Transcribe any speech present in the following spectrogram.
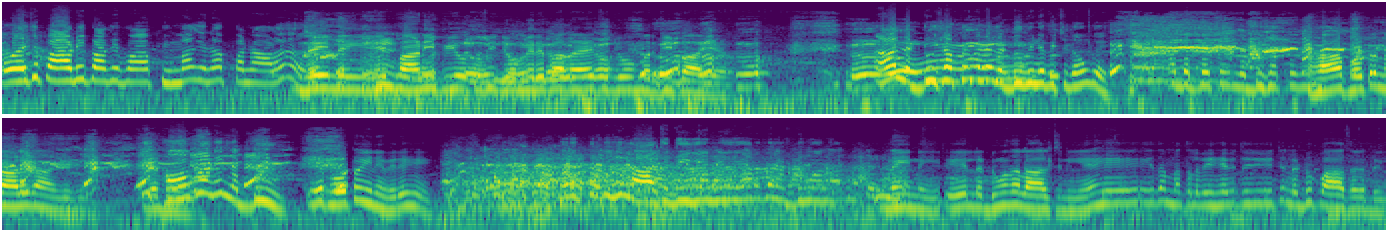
ਉਹ ਇਹ ਚ ਪਾਣੀ ਪਾ ਕੇ ਪਾ- ਪੀਵਾਂਗੇ ਨਾ ਆਪਾਂ ਨਾਲ। ਨਹੀਂ ਨਹੀਂ ਇਹ ਪਾਣੀ ਪੀਓ ਤੁਸੀਂ ਜੋ ਮੇਰੇ ਪਾਸ ਆਇਆ ਤੂੰ ਜੋ ਮਰਜ਼ੀ ਪਾ ਯਾਰ। ਆ ਲੱਡੂ ਛਾਪੇ ਮੇਰੇ ਲੱਡੂ ਵੀ ਨੇ ਵਿੱਚ ਦੋਗੇ ਆ ਡੱਬੇ ਤੇ ਲੱਡੂ ਛਾਪੇ ਵੀ ਹਾਂ ਫੋਟੋ ਨਾਲ ਹੀ ਦਾਂਗੇ ਜੀ ਇਹ ਫੋਟੋ ਨਹੀਂ ਲੱਡੂ? ਇਹ ਫੋਟੋ ਹੀ ਨੇ ਵੀਰੇ ਇਹ। ਪਰ ਉੱਪਰ ਤੁਸੀਂ ਲਾਲਚ ਦੇਈ ਜਾਂਦੇ ਹੋ ਯਾਰ ਇਹ ਤਾਂ ਲੱਡੂਆਂ ਦਾ। ਨਹੀਂ ਨਹੀਂ ਇਹ ਲੱਡੂਆਂ ਦਾ ਲਾਲਚ ਨਹੀਂ ਹੈ। ਇਹ ਇਹਦਾ ਮਤਲਬ ਇਹ ਹੈ ਵੀ ਤੁਸੀਂ ਇਹ ਚ ਲੱਡੂ ਪਾ ਸਕਦੇ ਹੋ।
